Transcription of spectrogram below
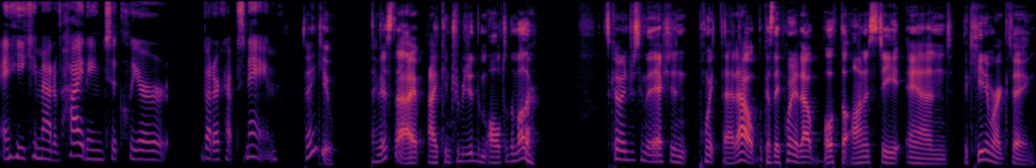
and he came out of hiding to clear Buttercup's name. Thank you. I missed that. I, I contributed them all to the mother. It's kind of interesting that they actually didn't point that out because they pointed out both the honesty and the cutie mark thing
